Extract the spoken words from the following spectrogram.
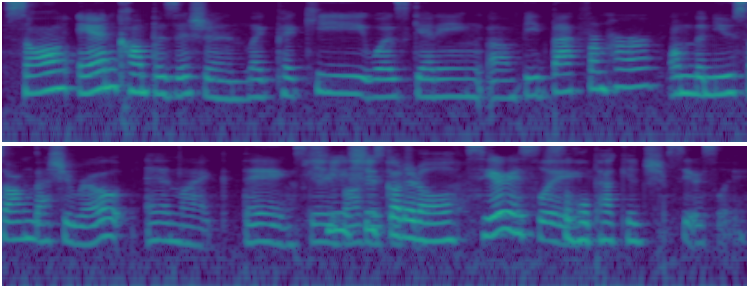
song, and composition. Like Pecky was getting um, feedback from her on the new song that she wrote, and like dang, Scary She, Hair got it all. Seriously, It's the whole package. Seriously.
